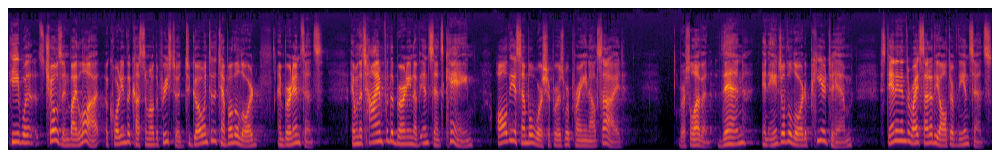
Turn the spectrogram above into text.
he was chosen by Lot, according to the custom of the priesthood, to go into the temple of the Lord and burn incense. And when the time for the burning of incense came, all the assembled worshippers were praying outside. Verse 11 Then an angel of the Lord appeared to him, standing on the right side of the altar of the incense.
